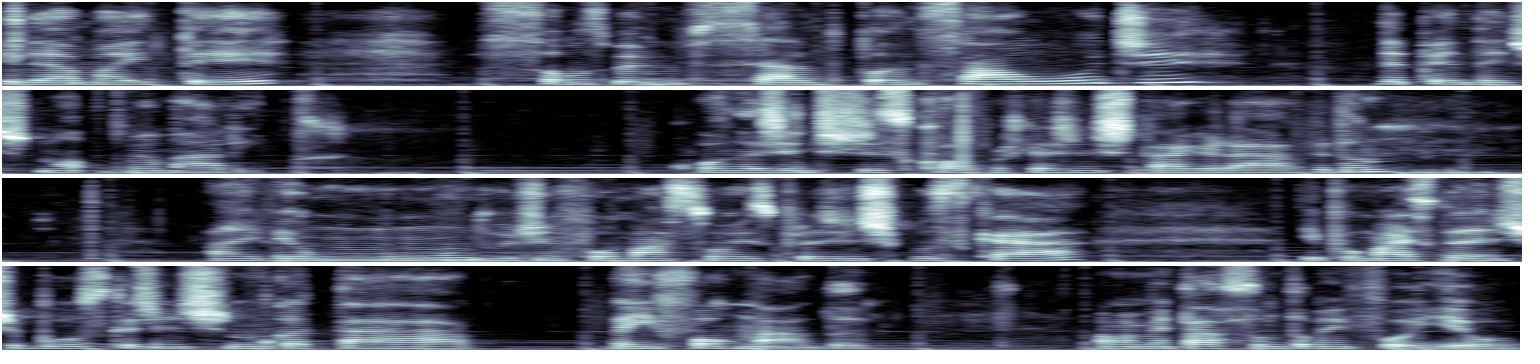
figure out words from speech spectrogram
filha é a Maitê, somos beneficiários do plano de saúde, dependente do meu marido. Quando a gente descobre que a gente está grávida, aí vem um mundo de informações para a gente buscar e por mais que a gente busque, a gente nunca está bem informada. A amamentação também foi. Eu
